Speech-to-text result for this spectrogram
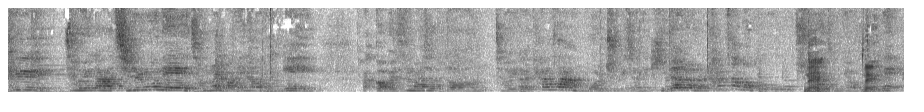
그 저희가 질문에 정말 많이 나오는 게 아까 말씀하셨던 저희가 항상 뭘 주기 전에 기다려를 항상 하고 주거든요. 네. 근데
